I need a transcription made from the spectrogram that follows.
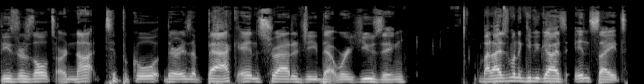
these results are not typical. There is a back end strategy that we're using But I just want to give you guys insights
